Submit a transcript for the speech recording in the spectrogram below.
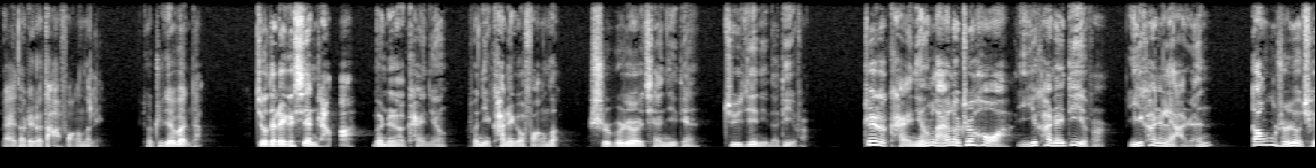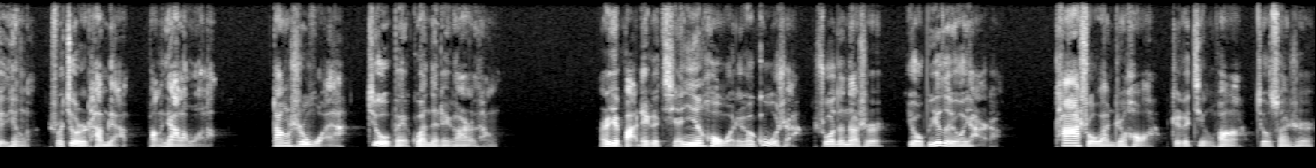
来到这个大房子里，就直接问他，就在这个现场啊，问这个凯宁说：“你看这个房子是不是就是前几天拘禁你的地方？”这个凯宁来了之后啊，一看这地方，一看这俩人，当时就确定了，说就是他们俩。绑架了我了，当时我呀就被关在这个二层，而且把这个前因后果这个故事啊说的那是有鼻子有眼的。他说完之后啊，这个警方啊就算是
